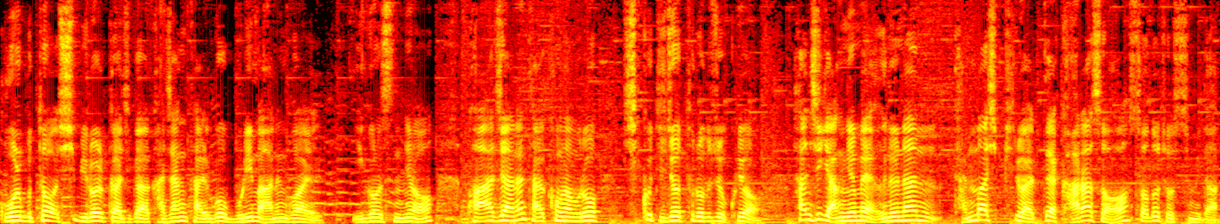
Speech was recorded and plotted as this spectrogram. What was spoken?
9월부터 11월까지가 가장 달고 물이 많은 과일. 이것은요, 과하지 않은 달콤함으로 식후 디저트로도 좋고요. 한식 양념에 은은한 단맛이 필요할 때 갈아서 써도 좋습니다.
